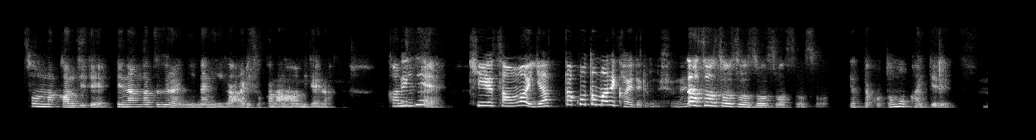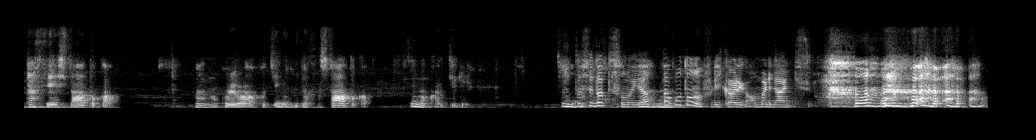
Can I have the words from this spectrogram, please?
そんな感じで、で、何月ぐらいに何がありそうかなみたいな感じで、キエさんはやったことまで書いてるんですよね。あ、そうそうそうそうそうそう、やったことも書いてる。達成したとか、あの、これはこっちに移動したとか、そういうの書いてる。私だってそのやったことの振り返りがあんまりないんですよ。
